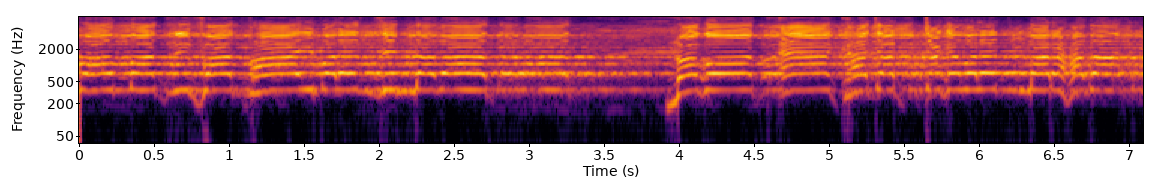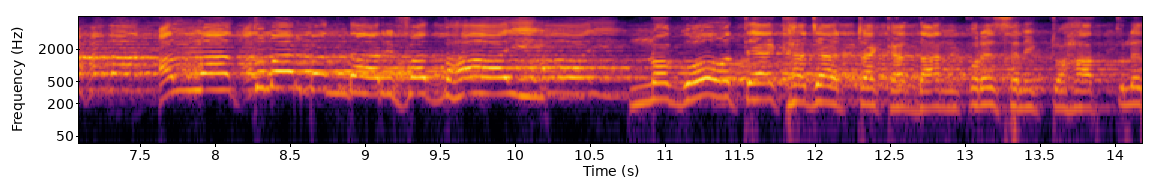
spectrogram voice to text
মোহাম্মদ রিফাত ভাই বলেন, জিন্দাবাদ। নগদ এক হাজার টাকা বলেন, মারহাবা। আল্লাহ তোমার বান্দা রিফাত ভাই নগদ এক হাজার টাকা দান করেছেন, একটু হাত তুলে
